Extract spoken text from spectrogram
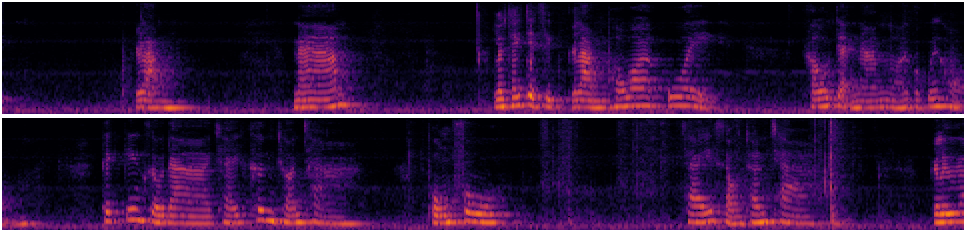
60กรัม น้ำเราใช้70กรัม เพราะว่ากล้วยเขาจะน้ำน้อยกว่ากล้วยหอมเทคกิ้งโซดาใช้ครึ่งช้อนชา ผงฟู ใช้สองช้อนชา เกลือ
